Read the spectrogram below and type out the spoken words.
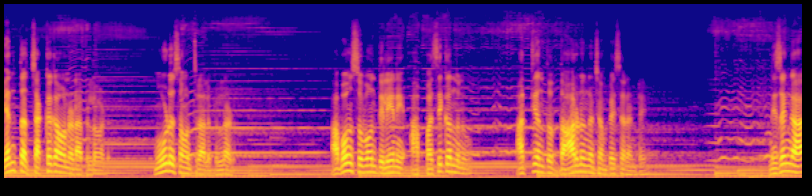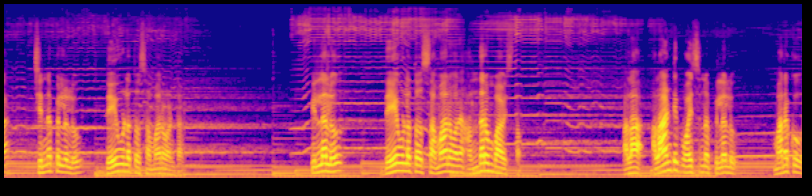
ఎంత చక్కగా ఉన్నాడు ఆ పిల్లవాడు. మూడు సంవత్సరాల పిల్లాడు. అభం శుభం తెలియని ఆ పసికందును అత్యంత దారుణంగా చంపేశారంటే నిజంగా చిన్నపిల్లలు దేవుళ్ళతో సమానం అంటారు. పిల్లలు దేవుళ్ళతో అని అందరం భావిస్తాం. అలా అలాంటి వయసున్న పిల్లలు మనకు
